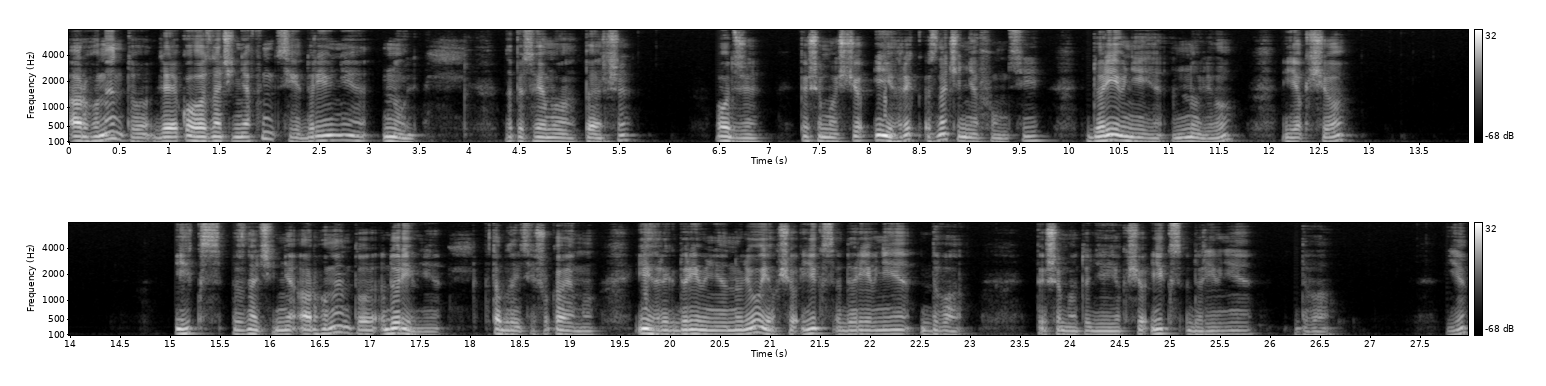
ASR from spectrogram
аргументу, для якого значення функції дорівнює 0. Записуємо перше. Отже, пишемо, що y значення функції дорівнює 0, якщо x значення аргументу дорівнює. В таблиці шукаємо y дорівнює 0, якщо x дорівнює 2. Пишемо тоді, якщо x дорівнює 2. Є.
